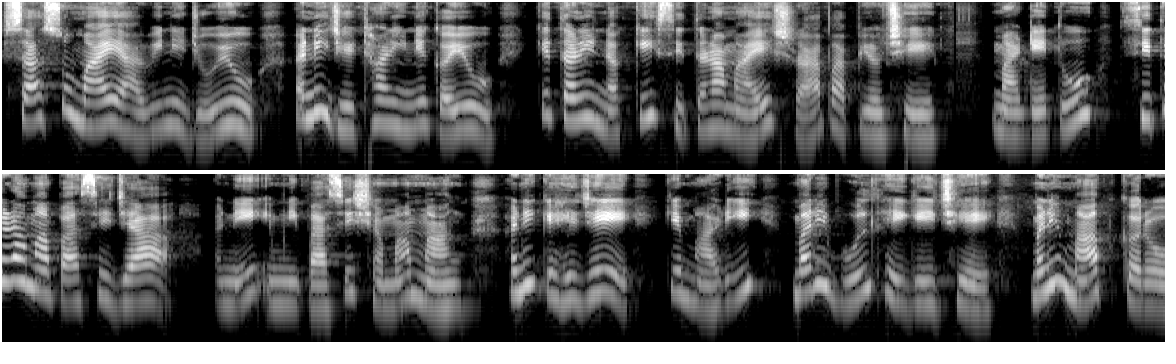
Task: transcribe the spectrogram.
સાસુ માએ આવીને જોયું અને જેઠાણીને કહ્યું કે તને નક્કી શીતળા માએ શ્રાપ આપ્યો છે. માટે તું શીતળામા પાસે જા. અને એમની પાસે ક્ષમા માંગ અને કહેજે કે, મારી મારી ભૂલ થઈ ગઈ છે. મને માફ કરો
